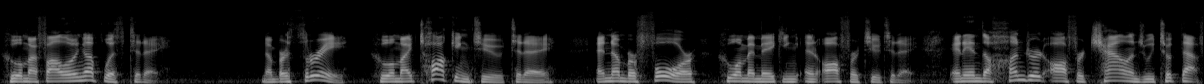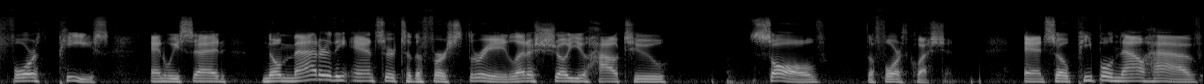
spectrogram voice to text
who am I following up with today? Number three, who am I talking to today? And number four, who am I making an offer to today? And in the 100 offer challenge, we took that fourth piece and we said, no matter the answer to the first three, let us show you how to solve the fourth question. And so people now have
